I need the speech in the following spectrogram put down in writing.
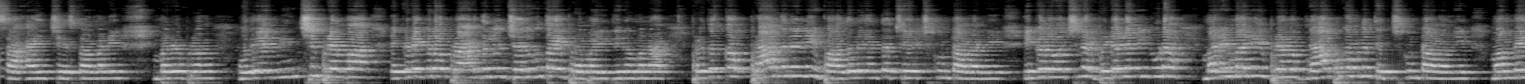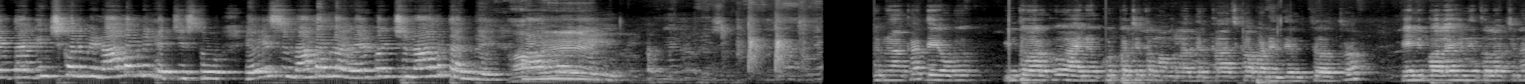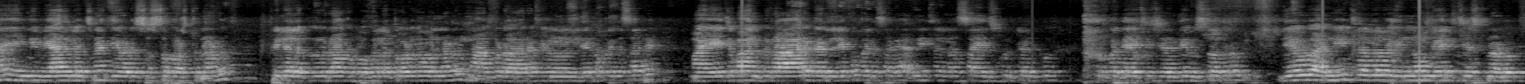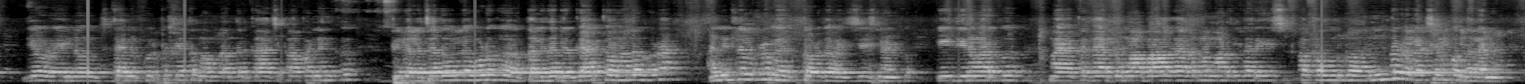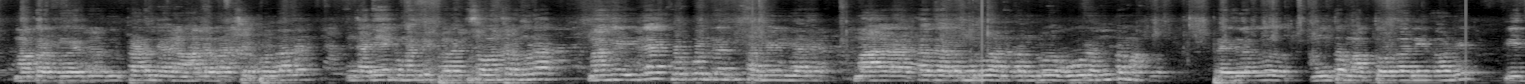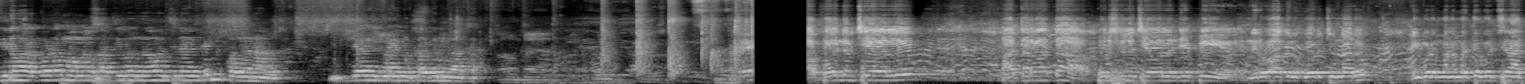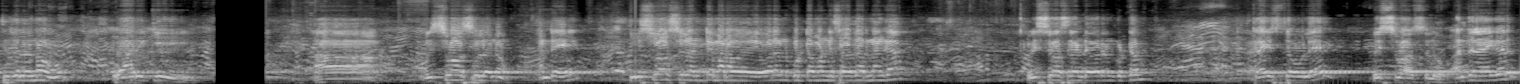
సహాయం చేస్తామని మరి ఉదయం నుంచి ప్రభా ఎక్కడెక్కడో ప్రార్థనలు జరుగుతాయి ప్రభా ఈ దినమున. ప్రతి ఒక్క ప్రార్థనని బాధలు ఎంత చేర్చుకుంటామని ఇక్కడ వచ్చిన బిడ్డలని కూడా మరి మరి ప్రభ జ్ఞాపకంలో తెచ్చుకుంటామని మమ్మల్ని తగ్గించుకొని మీ నామంని హెచ్చిస్తూ యేసు నామంలో వేడుకొంచున్నాము తండ్రి. దేవుడు ఇంతవరకు ఆయన కృపచేత మమ్మల్ని అందరు కాచి కాపాడిన స్తోత్రం. ఎన్ని బలహీనతలు వచ్చినా ఎన్ని వ్యాధులు వచ్చినా దేవుడు స్వస్థపరుస్తున్నాడు. పిల్లలకు రాకపోకల తోడుగా ఉన్నాడు. నాకు కూడా ఆరోగ్యం లేకపోయినా సరే మా యజమానికి కూడా ఆరోగ్యం లేకపోయినా సరే అన్నింటిలో సాయించుకుంటూ కృప దయచేసిన దేవుని స్తోత్రం. దేవుడు అన్నిట్లలో ఎన్నో మేలు చేస్తున్నాడు. దేవుడు ఎన్నో తన కృప చేత మమ్మల్ని అందరూ కాచి కాపాడినందుకు పిల్లల చదువుల్లో కూడా తల్లిదండ్రుల కార్యక్రమాల్లో కూడా అన్నింటిలో కూడా మేము తోడుగా చేసినాడు ఈ దినం వరకు మా అక్కగారు మా బావగారు మా మరుదు గారు ఈ చుట్టుపక్కల ఊర్లో అందరూ రక్షణ పొందాలని మా కొరకు ప్రాణం చేయాలి వాళ్ళ రక్షణ పొందాలి ఇంకా అనేక మంది ప్రతి సంవత్సరం కూడా మాకు ఇలా కోరుకోవడానికి సమయం ఇవ్వాలి. మా అక్కగారములు అన్నదమ్ములు ఊరంతా మాకు ప్రజలకు అంతా మాకు తోడుగానే కావండి ఈ దినం వరకు కూడా మమ్మల్ని సజీవంగా ఉంచినందుకు మీకు వందనాలు దేవుని మేము కలుగును భోజనం చేయవాళ్ళు ఆ తర్వాత పురుషులు చేయవాలని చెప్పి నిర్వాహకులు కోరుచున్నారు ఇప్పుడు మన మధ్యకు వచ్చిన అతిథులను వారికి ఆ విశ్వాసులను అంటే విశ్వాసులు అంటే మనం ఎవరనుకుంటామండి సాధారణంగా? విశ్వాసులు అంటే ఎవరనుకుంటాం? క్రైస్తవులే విశ్వాసులు. అంతేనా గారు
